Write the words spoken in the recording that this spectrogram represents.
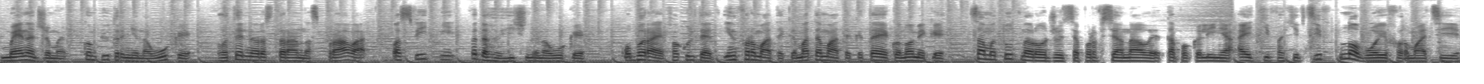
менеджмент, комп'ютерні науки, готельно-ресторанна справа, освітні, педагогічні науки. Обирай факультет інформатики, математики та економіки. Саме тут народжуються професіонали та покоління it фахівців нової формації.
